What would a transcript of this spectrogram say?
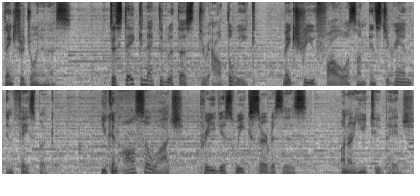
Thanks for joining us. To stay connected with us throughout the week, make sure you follow us on Instagram and Facebook. You can also watch previous week's services on our YouTube page.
